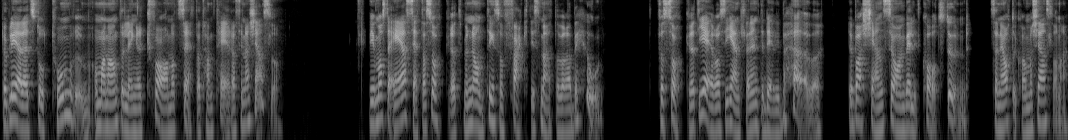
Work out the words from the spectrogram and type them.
Då blir det ett stort tomrum och man har inte längre kvar något sätt att hantera sina känslor. Vi måste ersätta sockret med någonting som faktiskt möter våra behov. För sockret ger oss egentligen inte det vi behöver. Det bara känns så en väldigt kort stund. Sen återkommer känslorna.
